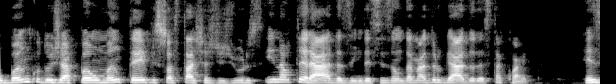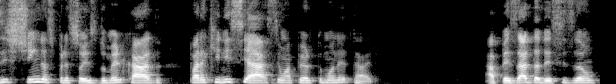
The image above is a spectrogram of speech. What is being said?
O Banco do Japão manteve suas taxas de juros inalteradas em decisão da madrugada desta quarta, resistindo às pressões do mercado para que iniciasse um aperto monetário. Apesar da decisão,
